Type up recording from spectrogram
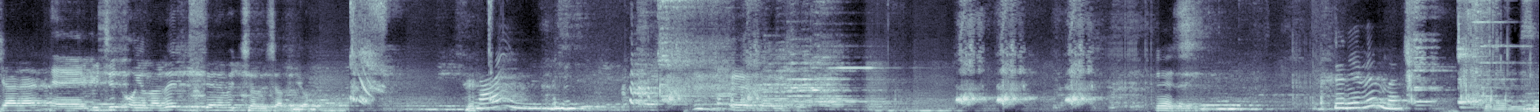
Yani e, bütün oyunları deneme challenge yapıyor. Evet arkadaşlar. Evet. Deneyelim mi? Deneyebilirsin.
